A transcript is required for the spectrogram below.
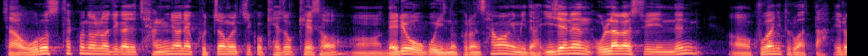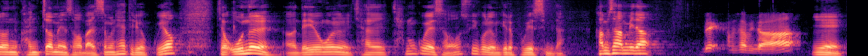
자, 오로스 테크놀로지가 작년에 고점을 찍고 계속해서 어, 내려오고 있는 그런 상황입니다. 이제는 올라갈 수 있는 어, 구간이 들어왔다. 이런 관점에서 말씀을 해드렸고요. 자, 오늘 어, 내용을 잘 참고해서 수익을 연결해 보겠습니다. 감사합니다. 네, 감사합니다. 예.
